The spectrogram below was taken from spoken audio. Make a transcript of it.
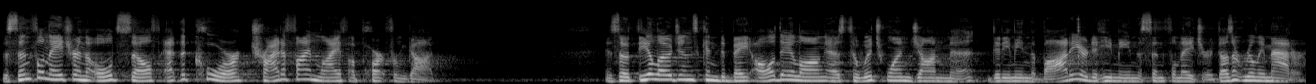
The sinful nature and the old self, at the core, try to find life apart from God. And so theologians can debate all day long as to which one John meant. Did he mean the body or did he mean the sinful nature? It doesn't really matter.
